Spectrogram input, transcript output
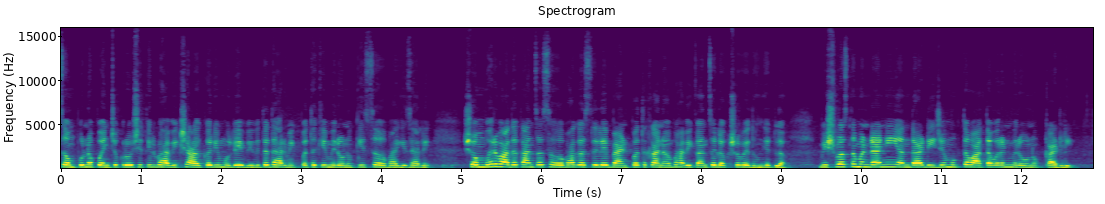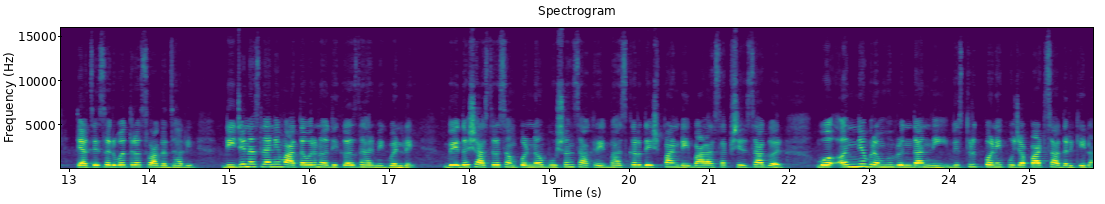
संपूर्ण पंचक्रोशीतील भाविक शाळकरी मुले विविध धार्मिक पथके मिरवणुकीत सहभागी झाले. शंभर वादकांचा सहभाग असलेले बँड पथकानं भाविकांचं लक्ष वेधून घेतलं. विश्वस्त मंडळांनी यंदा डीजेमुक्त वातावरण मिरवणूक काढली. त्याचे सर्वत्र स्वागत झाले. डीजे नसल्याने वातावरण अधिकच धार्मिक बनले. वेदशास्त्र संपन्न भूषण साखरे भास्कर देशपांडे बाळासाहेब क्षीरसागर व अन्य ब्रह्मवृंदांनी विस्तृतपणे पूजापाठ सादर केला.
